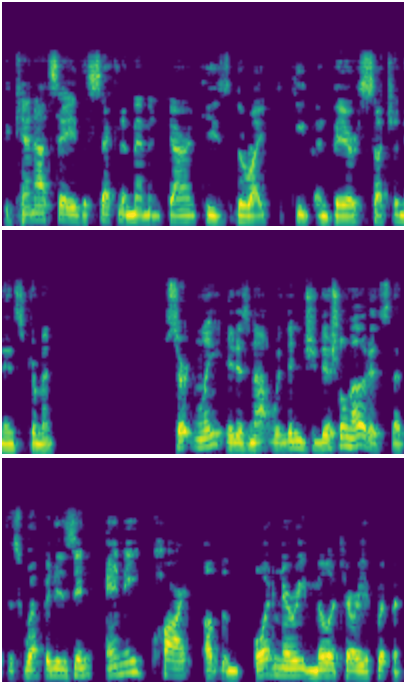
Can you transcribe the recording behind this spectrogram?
we cannot say the Second Amendment guarantees the right to keep and bear such an instrument. Certainly, it is not within judicial notice that this weapon is in any part of the ordinary military equipment,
